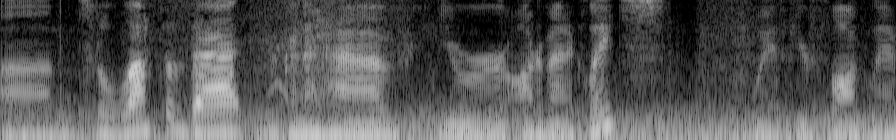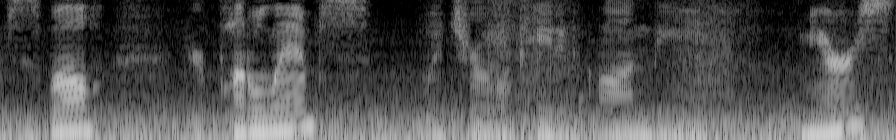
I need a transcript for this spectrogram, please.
Um, to the left of that, you're gonna have your automatic lights with your fog lamps as well, your puddle lamps, which are located on the mirrors,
